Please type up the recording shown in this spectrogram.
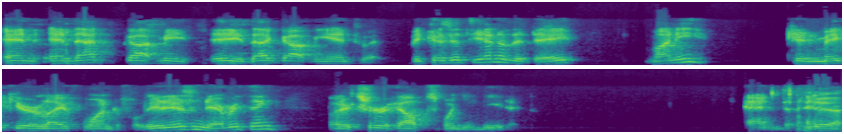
and and that got me. Hey, that got me into it because at the end of the day, money can make your life wonderful. It isn't everything, but it sure helps when you need it. And, and yeah,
